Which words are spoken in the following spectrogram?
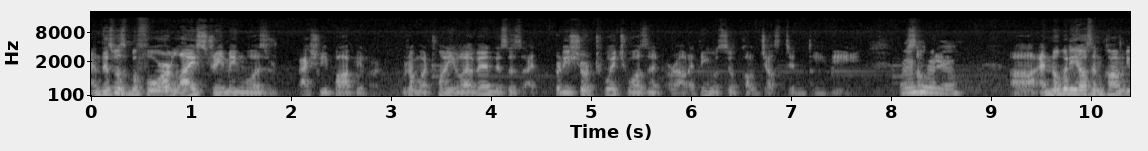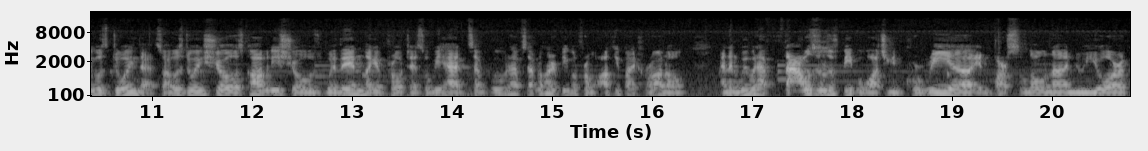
And this was before live streaming was actually popular. We're talking about 2011. This is, I'm pretty sure Twitch wasn't around. I think it was still called Justin TV or mm-hmm. something. Uh, and nobody else in comedy was doing that. So I was doing shows, comedy shows within like a protest. So we had some, we would have several hundred people from Occupy Toronto, and then we would have thousands of people watching in Korea, in Barcelona, New York.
